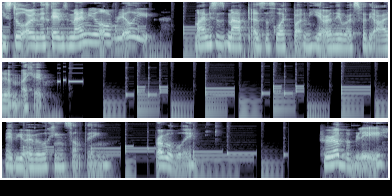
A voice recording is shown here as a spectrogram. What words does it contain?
You still own this game's manual? Oh, really? Minus is mapped as the select button here only works for the item. Okay. Maybe you're overlooking something. Probably. Probably.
